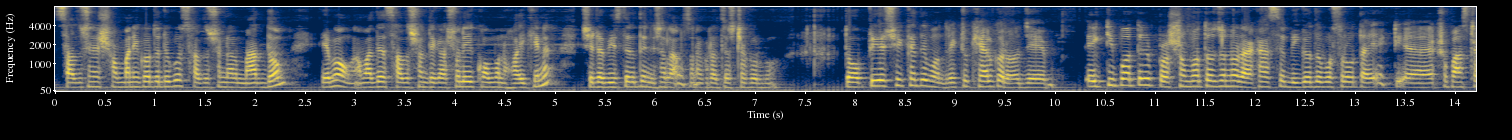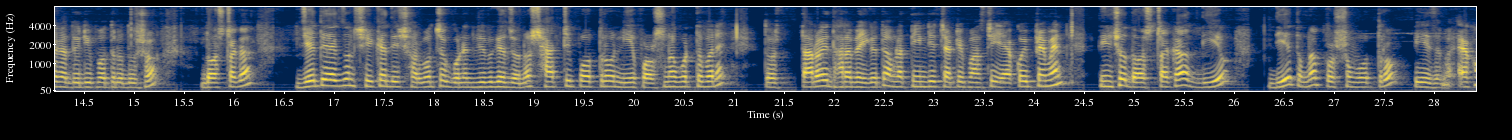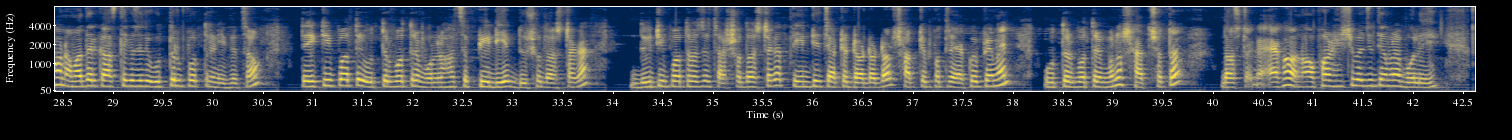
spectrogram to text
সাজেশনের সম্মানী কতটুকু? সাজেশনের মাধ্যম এবং আমাদের সাজেশন থেকে আসলেই কমন হয় কিনা, সেটা বিস্তারিত ইনশাল্লাহ আলোচনা করার চেষ্টা করব। তো প্রিয় শিক্ষার্থী বন্ধুরা, একটু খেয়াল করো যে একটি পত্রের প্রশ্নপত্রের জন্য রাখা আছে বিগত বছরও তাই একটি একশো পাঁচ টাকা, দুইটি পত্র দুশো দশ টাকা। যেহেতু একজন শিক্ষার্থী সর্বোচ্চ গণিত বিভাগের জন্য ষাটটি পত্র নিয়ে পড়াশোনা করতে পারে, তো তারই ধারাবাহিকতা আমরা তিনটি, চারটি, পাঁচটি একই পেমেন্ট তিনশো দশ টাকা দিয়েও, দিয়ে তোমরা প্রশ্নপত্র পেয়ে যাবে। এখন আমাদের কাছ থেকে যদি উত্তরপত্র নিতে চাও, তো একটি পত্রের উত্তরপত্রের মূল্য হচ্ছে পিডিএফ দুশো দশ টাকা, দুইটি পত্র হচ্ছে চারশো দশ টাকা, তিনটি, চারটে ডট ডট ডট সাতটি পত্র একই পেমেন্ট উত্তরপত্রের মূল্য সাতশত দশ টাকা। এখন অফার হিসেবে যদি আমরা বলি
